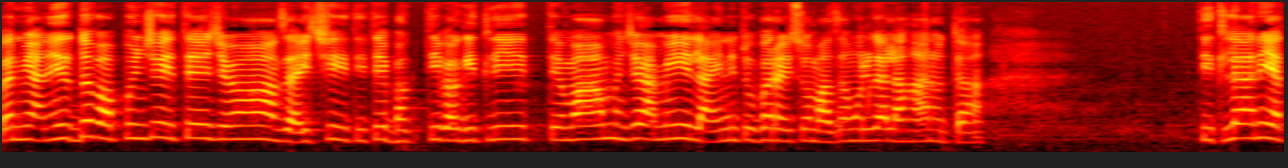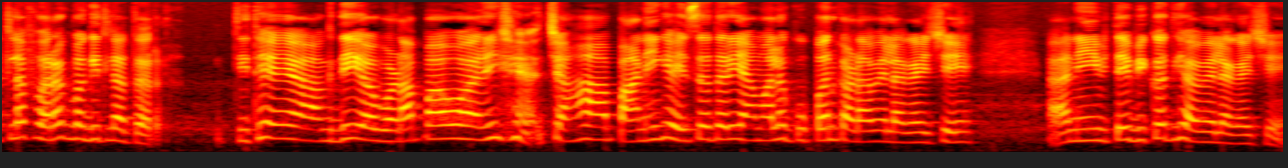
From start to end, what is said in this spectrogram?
पण मी अनिरुद्ध बापूंच्या इथे जेव्हा जायची तिथे भक्ती बघितली तेव्हा म्हणजे आम्ही लाईनीत उभं राहायचो. माझा मुलगा लहान होता. तिथला आणि यातला फरक बघितला तर तिथे अगदी वडापाव आणि चहा पाणी घ्यायचं तरी आम्हाला कुपन काढावे लागायचे आणि ते विकत घ्यावे लागायचे.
